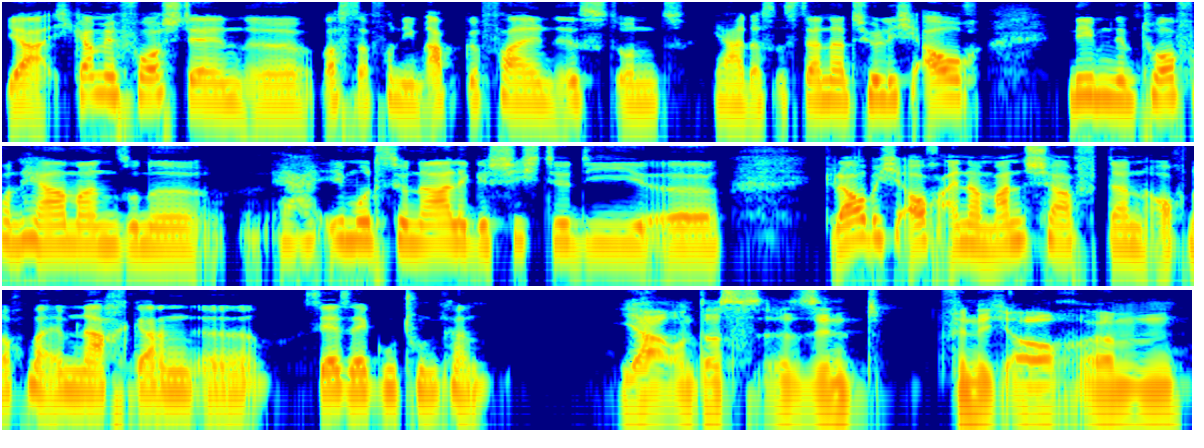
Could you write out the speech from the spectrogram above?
ja, ich kann mir vorstellen, äh, was da von ihm abgefallen ist und ja, das ist dann natürlich auch neben dem Tor von Hermann so eine ja, emotionale Geschichte, die äh, glaube ich, auch einer Mannschaft dann auch nochmal im Nachgang äh, sehr, sehr gut tun kann. Ja, und das äh, sind, finde ich, auch ähm,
